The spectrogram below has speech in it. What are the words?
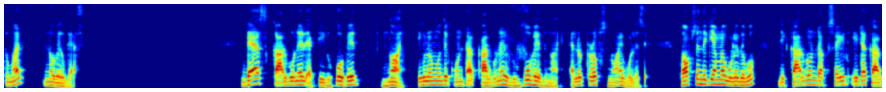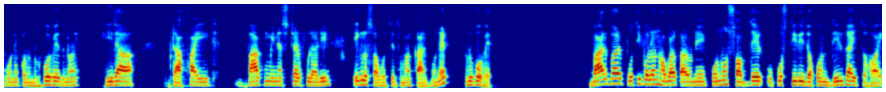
তোমার নোবেল গ্যাস। ড্যাশ কার্বনের একটি রূপভেদ নয়। এগুলোর মধ্যে কোনটা? কার্বনের রূপভেদ নয়। অ্যালোট্রপস নয় বলেছে। তো অপশন দেখি আমরা বলে দেবো যে কার্বন ডাইঅক্সাইড, এটা কার্বনের কোনো রূপভেদ নয়। হীরা, গ্রাফাইট, বাক মিনাস্টার ফুলারিন এগুলো সব হচ্ছে তোমার কার্বনের রূপভেদ। বারবার প্রতিফলন হবার কারণে কোনো শব্দের উপস্থিতি যখন দীর্ঘায়িত হয়,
